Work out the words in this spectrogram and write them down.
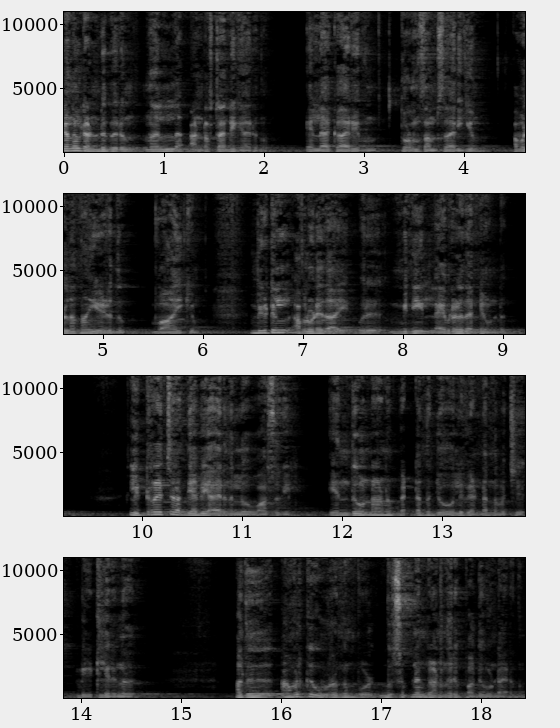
ഞങ്ങൾ രണ്ടുപേരും നല്ല അണ്ടർസ്റ്റാൻഡിംഗ് ആയിരുന്നു. എല്ലാ കാര്യവും തുറന്ന് സംസാരിക്കും അവൾ നന്നായി എഴുതും വായിക്കും. വീട്ടിൽ അവളുടേതായി ഒരു മിനി ലൈബ്രറി തന്നെയുണ്ട്. ലിറ്ററേച്ചർ അധ്യാപികയായിരുന്നല്ലോ വാസുകി. എന്തുകൊണ്ടാണ് പെട്ടെന്ന് ജോലി വേണ്ടെന്ന് വെച്ച് വീട്ടിലിരുന്നത്? അത് അവൾക്ക് ഉറങ്ങുമ്പോൾ ദുസ്വപ്നം കാണുന്ന ഒരു പതിവുണ്ടായിരുന്നു.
